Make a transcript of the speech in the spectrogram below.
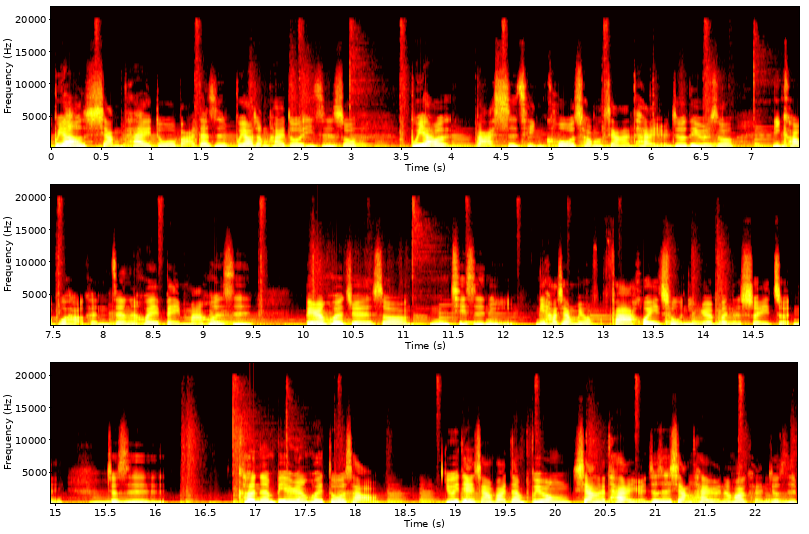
不要想太多吧，但是不要想太多的意思是说，不要把事情扩充想得太远。就是例如说你考不好，可能真的会被骂，或者是。别人会觉得说，嗯，其实你你好像没有发挥出你原本的水准呢，嗯、就是可能别人会多少有一点想法，但不用想得太远。就是想太远的话，可能就是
